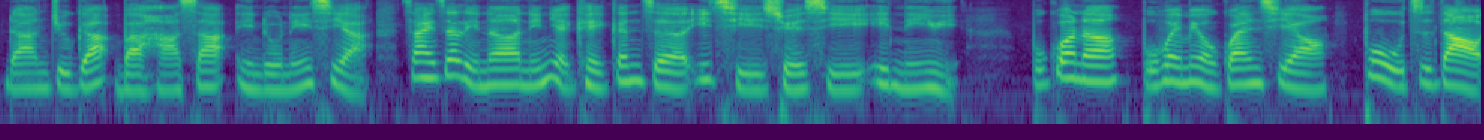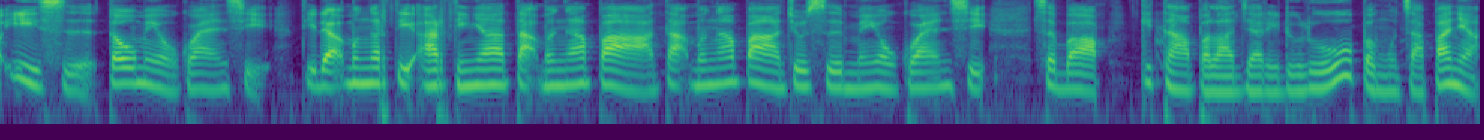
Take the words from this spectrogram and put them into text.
dan juga bahasa Indonesia. 在这里呢，您也可以跟着一起学习印尼语。不过呢，不会没有关系哦。不知道意思都没有关系，tidak mengerti artinya tak mengapa, tak mengapa 就是没有关系。sebab kita pelajari dulu pengucapannya，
